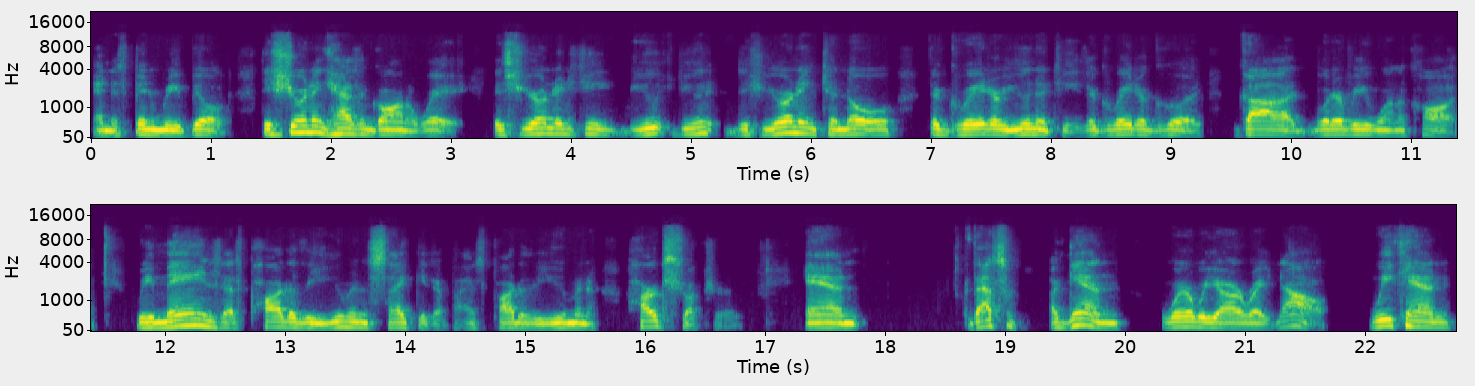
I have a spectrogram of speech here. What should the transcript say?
and it's been rebuilt, this yearning hasn't gone away. This yearning to you, you, this yearning to know the greater unity, the greater good, God, whatever you want to call it, remains as part of the human psyche, as part of the human heart structure. And that's again where we are right now. We can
